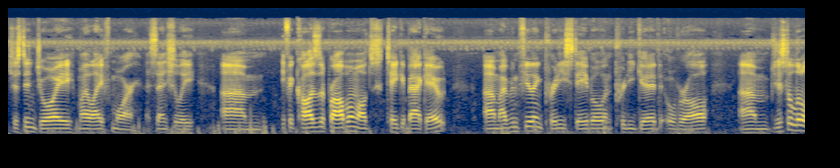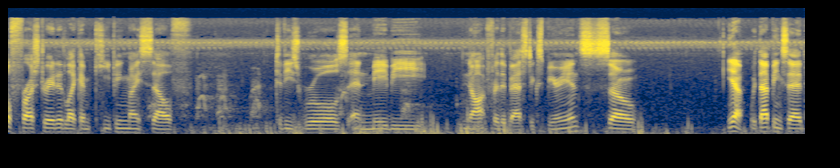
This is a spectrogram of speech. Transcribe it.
just enjoy my life more, essentially. Um, if it causes a problem, I'll just take it back out. Um, I've been feeling pretty stable and pretty good overall. Um, just a little frustrated, like I'm keeping myself to these rules and maybe not for the best experience. So, yeah, with that being said,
